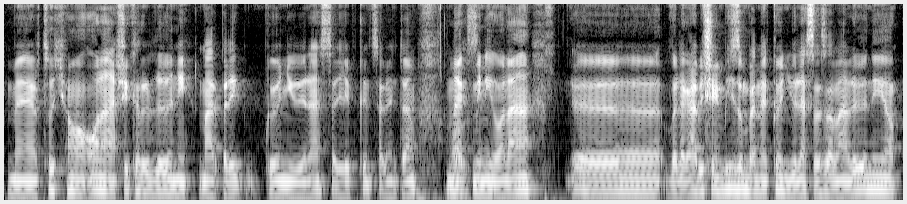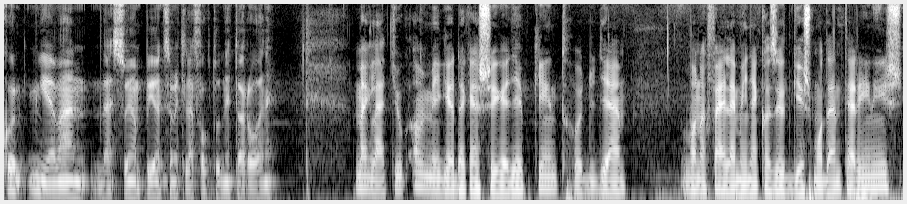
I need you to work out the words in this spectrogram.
mert hogyha alá sikerül lőni, már pedig könnyű lesz egyébként szerintem a Mac Mini alá, vagy legalábbis én bízom benne, könnyű lesz ez alá lőni, akkor nyilván lesz olyan piac, amit le fog tudni tarolni. Meglátjuk. Ami még érdekesség egyébként, hogy ugye vannak fejlemények az 5G-s modem terén is.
